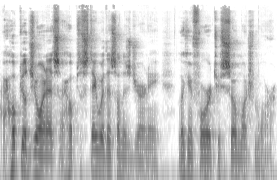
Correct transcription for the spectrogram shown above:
I hope you'll join us. I hope you'll stay with us on this journey. Looking forward to so much more.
